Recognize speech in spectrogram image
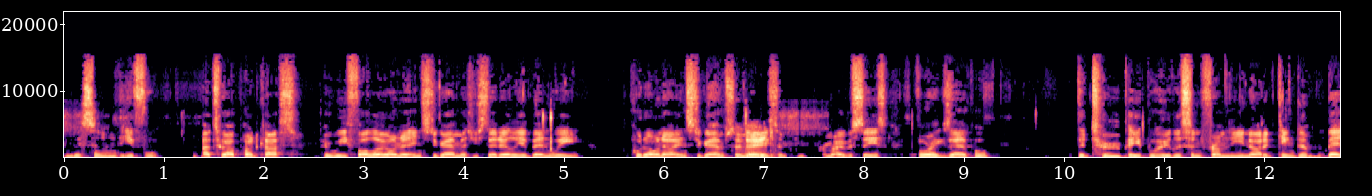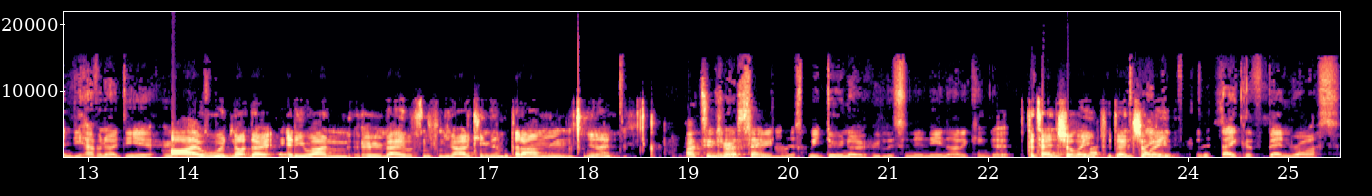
listened if uh, to our podcast who we follow on our Instagram. As you said earlier, Ben, we put it on our Instagram, so maybe some people from overseas. For example, the two people who listen from the United Kingdom. Ben, do you have an idea who? I would not know anyone who may listen from the United Kingdom, but um, you know, That's interesting. seriousness, we do know who listen in the United Kingdom. potentially, But for the potentially, of- for the sake of Ben Ross,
